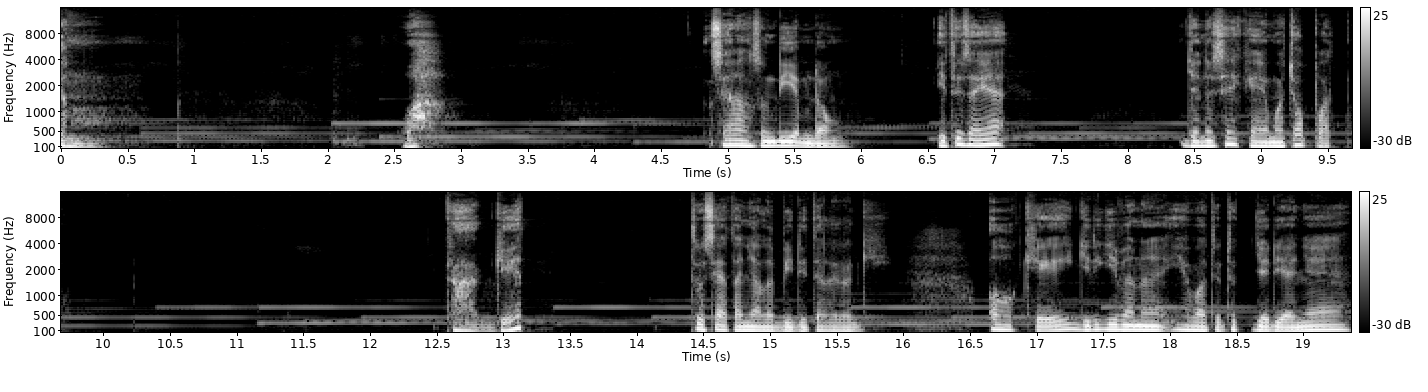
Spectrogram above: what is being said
Deng. Wah. Saya langsung diem dong. Itu saya jantung saya kayak mau copot kaget terus saya tanya lebih detail lagi oke jadi gimana ya waktu itu kejadiannya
